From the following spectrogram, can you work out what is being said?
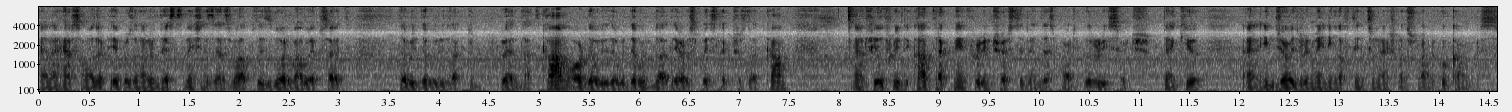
And I have some other papers on other destinations as well. Please go to my website, www.drguven.com or www.aerospacelectures.com, and feel free to contact me if you're interested in this particular research. Thank you, and enjoy the remaining of the International Astronomical Congress.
